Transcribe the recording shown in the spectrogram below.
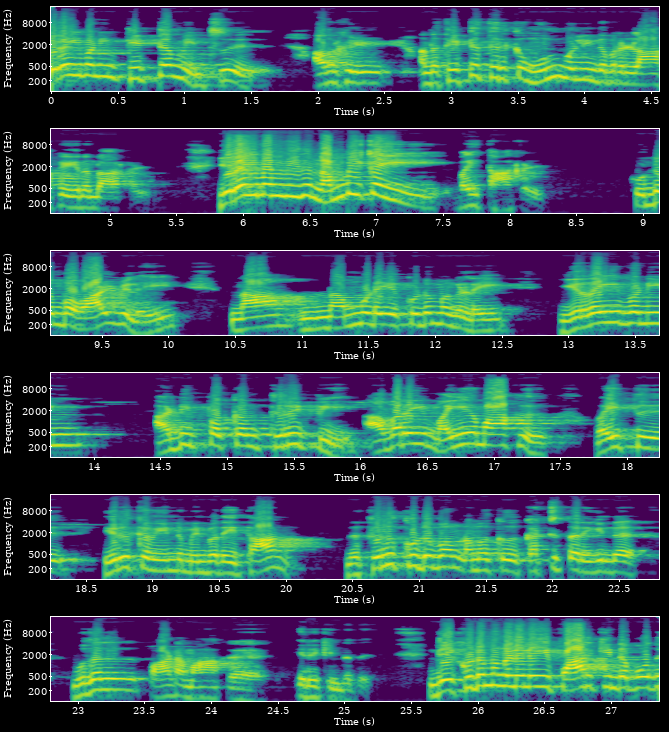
இறைவனின் திட்டம் என்று அவர்கள் அந்த திட்டத்திற்கு முன்மொழிந்தவர்களாக இருந்தார்கள். இறைவன் மீது நம்பிக்கை வைத்தார்கள். குடும்ப வாழ்விலை நாம் நம்முடைய குடும்பங்களை இறைவனின் அடிப்பக்கம் திருப்பி அவரை மையமாக வைத்து இருக்க வேண்டும் என்பதைத்தான் இந்த திருக்குடும்பம் நமக்கு கற்றுத்தருகின்ற முதல் பாடமாக இருக்கின்றது. இந்த குடும்பங்களிலே பார்க்கின்ற போது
